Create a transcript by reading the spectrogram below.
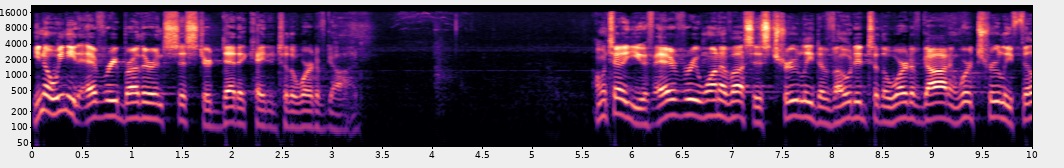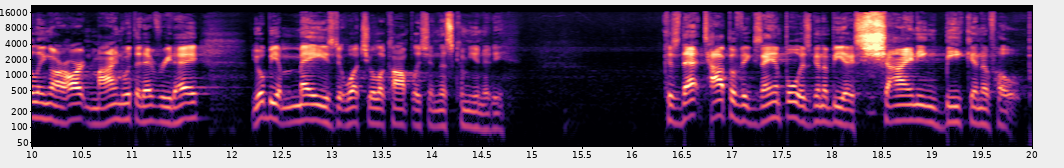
You know, we need every brother and sister dedicated to the Word of God. I'm going to tell you, if every one of us is truly devoted to the Word of God and we're truly filling our heart and mind with it every day, you'll be amazed at what you'll accomplish in this community. Because that type of example is going to be a shining beacon of hope.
